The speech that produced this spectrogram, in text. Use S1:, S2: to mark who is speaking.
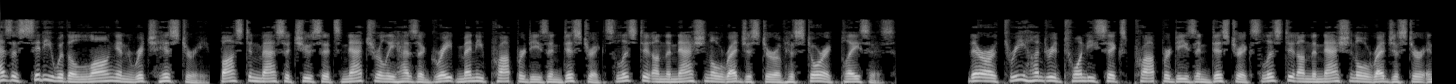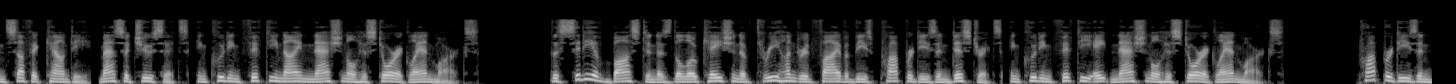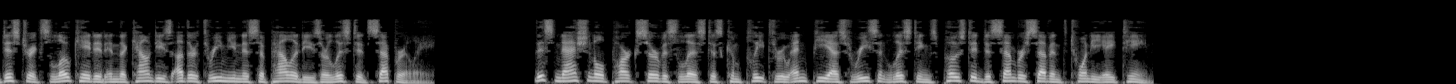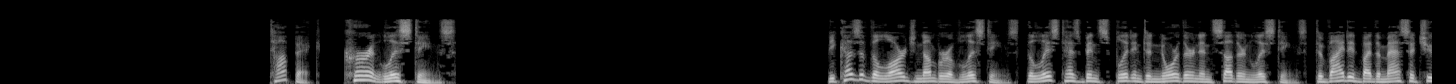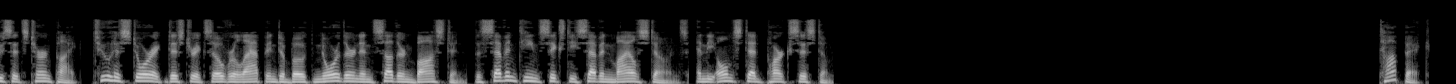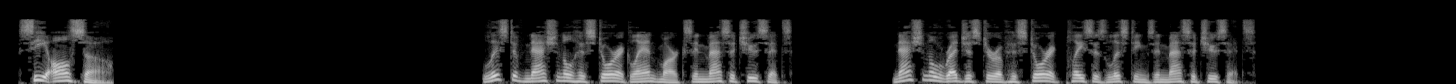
S1: As a city with a long and rich history, Boston, Massachusetts naturally has a great many properties and districts listed on the National Register of Historic Places. There are 326 properties and districts listed on the National Register in Suffolk County, Massachusetts, including 59 National Historic Landmarks. The city of Boston is the location of 305 of these properties and districts, including 58 National Historic Landmarks. Properties and districts located in the county's other three municipalities are listed separately. This National Park Service list is complete through NPS recent listings posted December 7, 2018. Current listings Because of the large number of listings, the list has been split into northern and southern listings, divided by the Massachusetts Turnpike. Two historic districts overlap into both northern and southern Boston the 1767 milestones, and the Olmsted Park system. See also List of National Historic Landmarks in Massachusetts National Register of Historic Places listings in Massachusetts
